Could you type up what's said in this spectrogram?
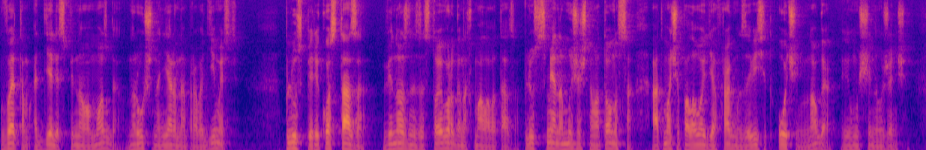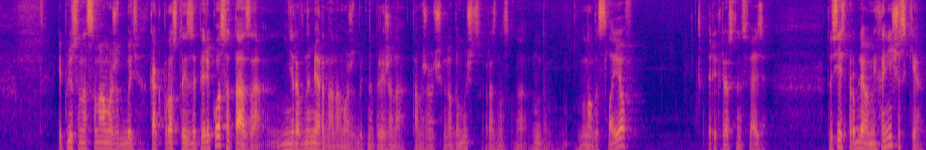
в этом отделе спинного мозга, нарушена нервная проводимость, плюс перекос таза, венозный застой в органах малого таза, плюс смена мышечного тонуса, а от мочеполовой диафрагмы зависит очень много, и у мужчин, и у женщин. И плюс она сама может быть, как просто из-за перекоса таза, неравномерно она может быть напряжена. Там же очень много мышц, разно, э, ну, там много слоев, перекрестные связи. То есть есть проблемы механические,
